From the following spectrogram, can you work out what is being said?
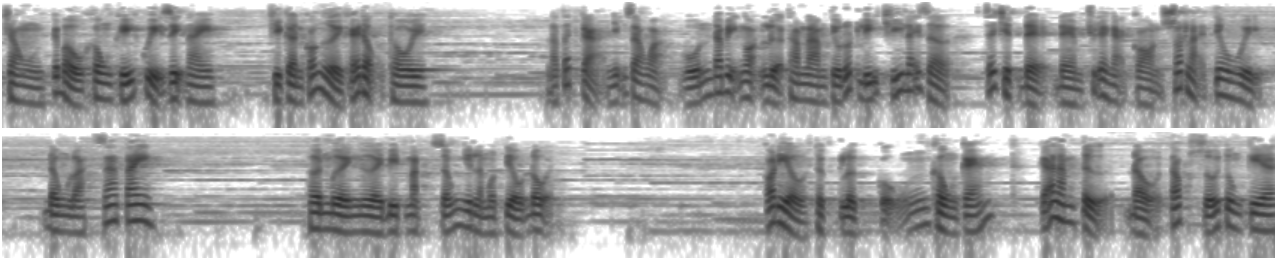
Trong cái bầu không khí quỷ dị này, chỉ cần có người khẽ động thôi, là tất cả những gia họa vốn đã bị ngọn lửa tham lam tiêu đốt lý trí lãi giờ sẽ triệt để đem chút e ngại còn sót lại tiêu hủy, đồng loạt ra tay. Hơn 10 người bịt mặt giống như là một tiểu đội. Có điều thực lực cũng không kém. Gã lam tử đầu tóc rối tung kia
